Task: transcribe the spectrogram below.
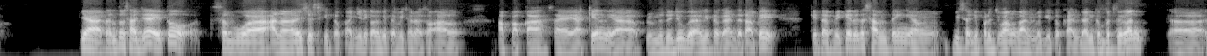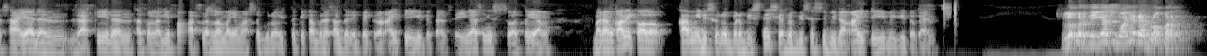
Ya tentu saja itu sebuah analisis gitu kan. Jadi kalau kita bicara soal apakah saya yakin? Ya belum tentu juga gitu kan. Tetapi kita pikir itu something yang bisa diperjuangkan begitu kan. Dan kebetulan uh, saya dan Zaki dan satu lagi partner namanya Mas Tugro itu kita berasal dari background IT gitu kan. Sehingga ini sesuatu yang barangkali kalau kami disuruh berbisnis ya berbisnis di bidang IT begitu kan. Lu bertiga semuanya developer?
